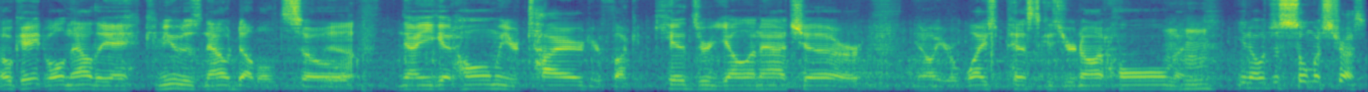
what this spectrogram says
Okay, well now the commute is now doubled. So Yeah. now you get home and you're tired, your fucking kids are yelling at you, or you know, your wife's pissed because you're not home, Mm-hmm. and you know, just so much stress.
